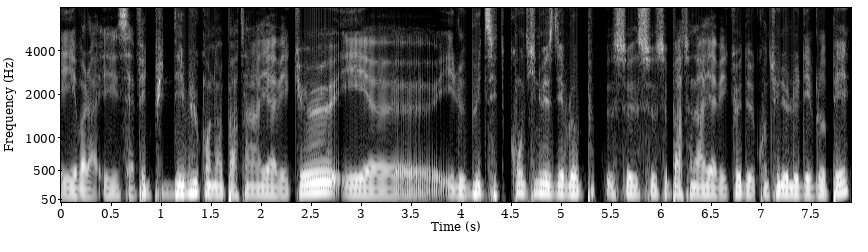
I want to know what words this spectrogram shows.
Et voilà, et ça fait depuis le début qu'on est en partenariat avec eux, et, et le but c'est de continuer ce, développer, ce, ce, ce, partenariat avec eux, de continuer de le développer,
